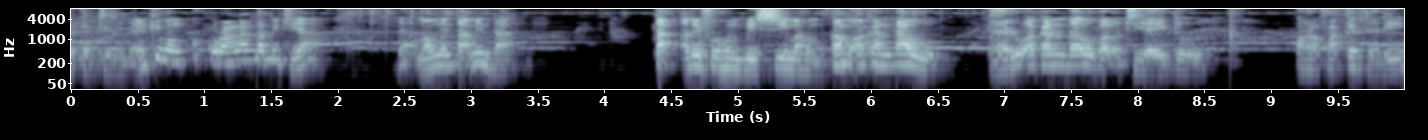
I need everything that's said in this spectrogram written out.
harga dirinya. Ini wong kekurangan tapi dia tidak mau minta-minta ta'rifuhum bisimahum. Kamu akan tahu, baru akan tahu kalau dia itu orang fakir dari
